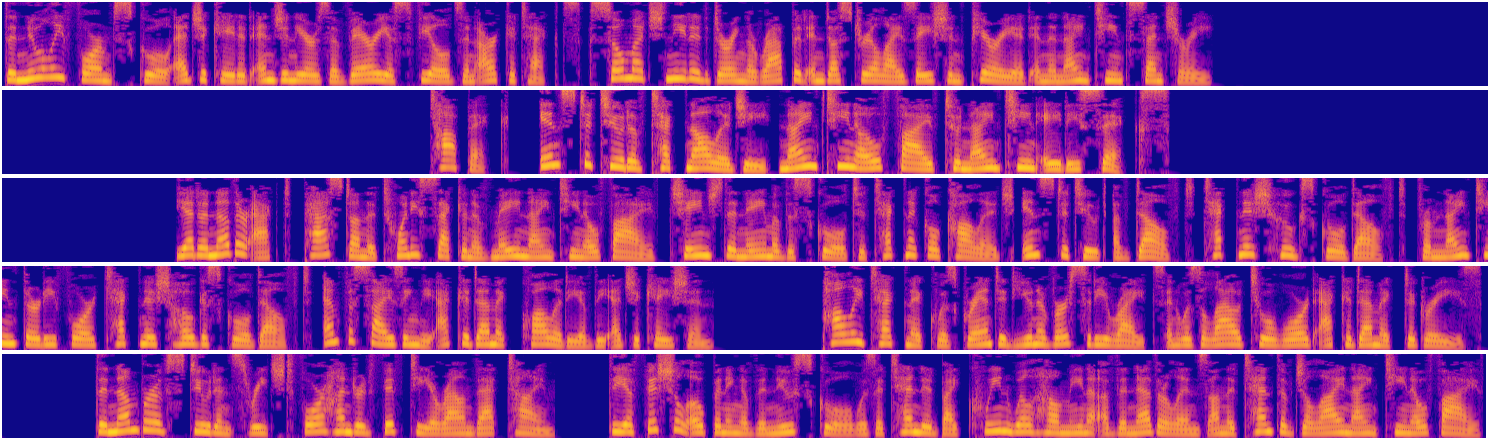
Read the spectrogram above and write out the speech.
The newly formed school educated engineers of various fields and architects, so much needed during the rapid industrialization period in the 19th century. Topic. Institute of Technology 1905 to 1986 Yet another act, passed on the 22nd of May 1905, changed the name of the school to Technical College Institute of Delft Technische Hogeschool Delft, from 1934 Technische Hogeschool Delft, emphasizing the academic quality of the education. Polytechnic was granted university rights and was allowed to award academic degrees. The number of students reached 450 around that time. The official opening of the new school was attended by Queen Wilhelmina of the Netherlands on 10 July 1905.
